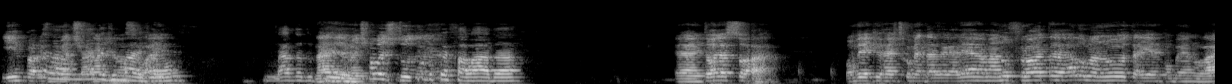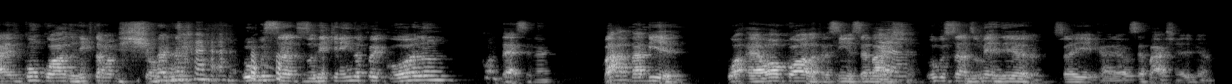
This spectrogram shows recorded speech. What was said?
ir para os Não, momentos nada finais do nosso demais, live? não. Nada do Nada que. demais. A gente falou de tudo, Tudo né? foi falado. é. É, então, olha só. Vamos ver aqui o resto dos comentários da galera. Manu Frota, alô Manu, tá aí acompanhando o live. Concordo, o Rick tá uma bichona. Hugo Santos, o Rick ainda foi corno. Acontece, né? Ba- Babi, o, é o alcoólatra, sim, o Sebastião. Hugo Santos, o merdeiro. Isso aí, cara, é o Sebastião, ele mesmo.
